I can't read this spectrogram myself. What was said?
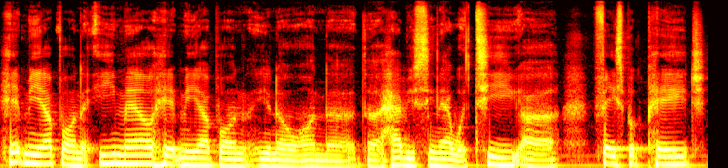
hit me up on the email, hit me up on, you know, on the, the Have You Seen That with T uh, Facebook page.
